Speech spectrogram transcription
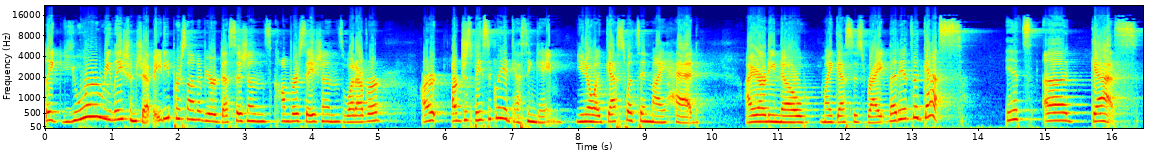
like your relationship 80% of your decisions conversations whatever are are just basically a guessing game you know, a guess what's in my head. I already know my guess is right, but it's a guess. It's a guess.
